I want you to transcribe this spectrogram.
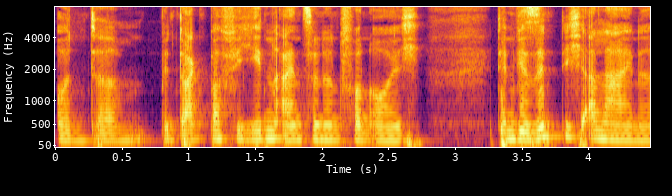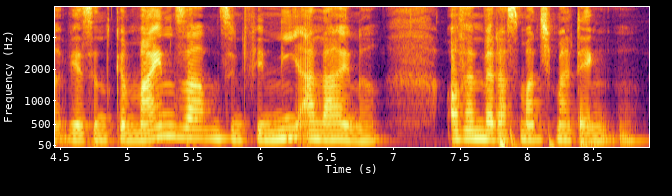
Und ähm, bin dankbar für jeden einzelnen von euch. Denn wir sind nicht alleine. Wir sind gemeinsam, sind wir nie alleine. Auch wenn wir das manchmal denken.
